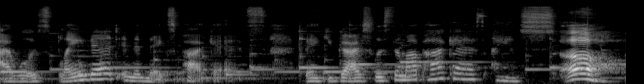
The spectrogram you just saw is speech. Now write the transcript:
I will explain that in the next podcast. Thank you guys for listening to my podcast. I am so,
